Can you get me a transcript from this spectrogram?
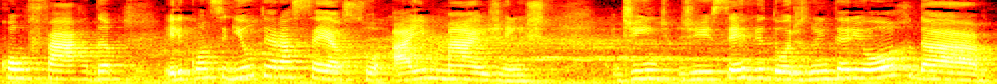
com farda. Ele conseguiu ter acesso a imagens de, de servidores no interior da,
